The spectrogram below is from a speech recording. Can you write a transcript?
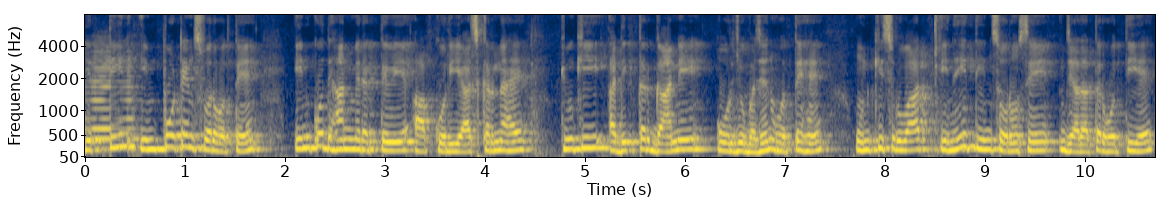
ये तीन इंपॉर्टेंट स्वर होते हैं। इनको ध्यान में रखते हुए आपको रियाज करना है, क्योंकि अधिकतर गाने और जो भजन होते हैं, उनकी शुरुआत इन्हीं तीन स्वरों से ज़्यादातर होती है।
